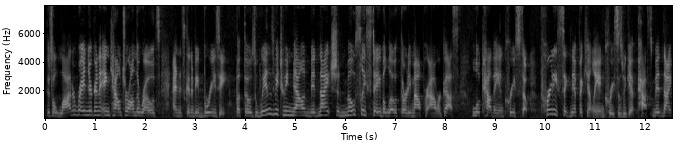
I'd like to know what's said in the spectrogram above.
There's a lot of rain you're going to encounter on the roads and it's going to be breezy. But those winds between now and midnight should mostly stay below 30 mile per hour gusts. Look how they increase though. Pretty significantly increase as we get past midnight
